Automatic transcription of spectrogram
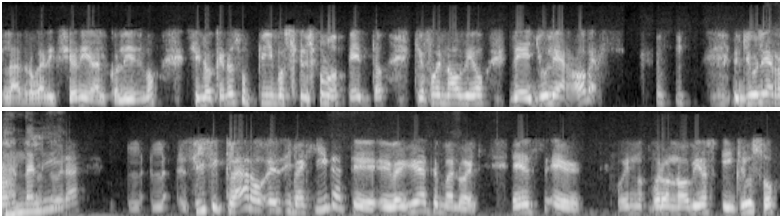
la drogadicción y el alcoholismo sino que no supimos en su momento que fue novio de Julia Roberts. Julia Roberts era la, la, sí sí claro es, imagínate imagínate Manuel. Es eh, fue, fueron novios incluso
